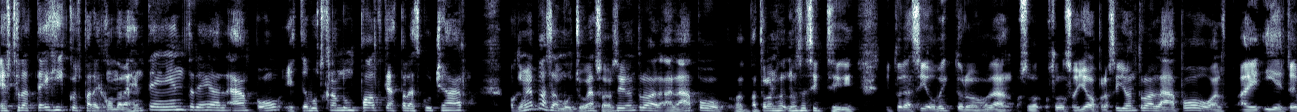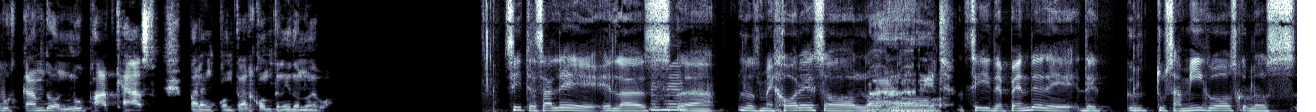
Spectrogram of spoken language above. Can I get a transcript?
estratégicos para que cuando la gente entre al Apple y esté buscando un podcast para escuchar, porque me pasa mucho eso. A veces yo entro al, Apple, patrón, no, sé si, si, tú eres así o Víctor o, solo soy yo, pero si yo entro al Apple y estoy buscando un new podcast para encontrar contenido nuevo. Sí, te sale las, ah, los mejores o lo, sí, depende de, de, tus amigos, los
